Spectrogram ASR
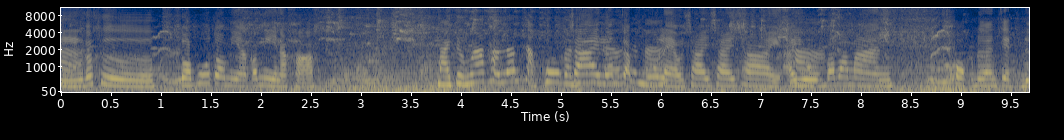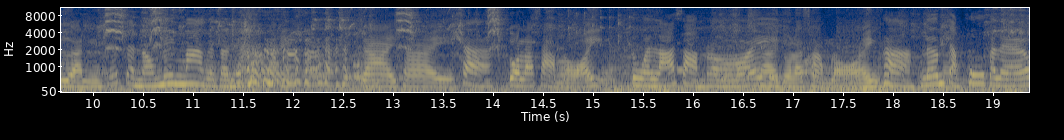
นี้ค่ะ ก็คือตัวผู้ตัวเมียก็มีนะคะ หมายถึงว่าเขาเริ่มจับคู่กันใช่ได้เริ่มจับใช่ไหคู่แล้วใช่ใช่ใช่อายุก็ประมาณ 6 เดือน 7 เดือนเอ๊ะแต่น้องนิ่งมากเลยตอนเนี้ยใช่ใช่ค่ะ ตัวละ 300ตัวละใช่300ตัวละ 300 ค่ะ เริ่มจับคู่กันแล้ว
